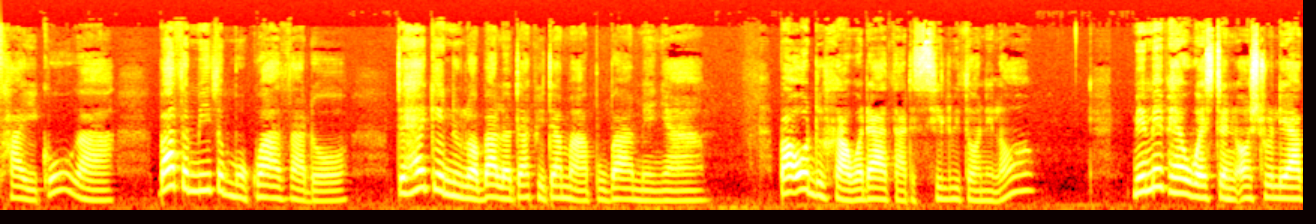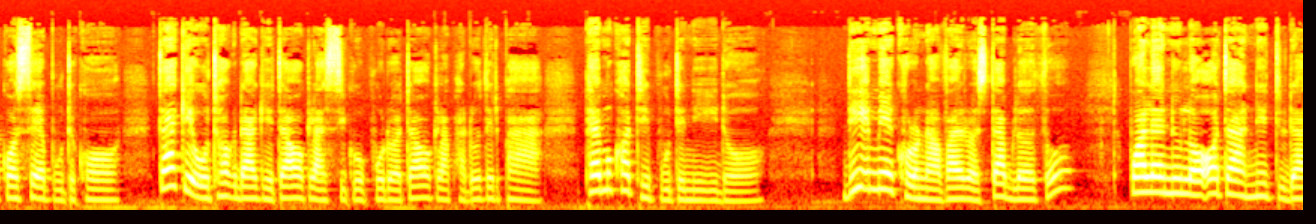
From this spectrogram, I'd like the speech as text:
ဆိုင်ကိုကဘာသမီသမကွာသာတော့တဟက်ကေနူလောဘလတာဖီတမှာပူပါအမေညာပါအိုဒူခါဝဒတာတစီလူတော်နေလောမိမိဖဲ Western Australia ကိုဆက်ဘူးတခေါ်တာကေအိုထောက်ဒါကေတာအော့ကလာစီကိုဖိုတော့တာအော့ကလာဖာဒိုတေဖာဖဲမခော့တီပူတနီတော့ဒီအမေကိုရိုနာဗိုင်းရပ်စ်တပ်လသော ပွာလဲနူလောအတာနှစ်တူတာ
